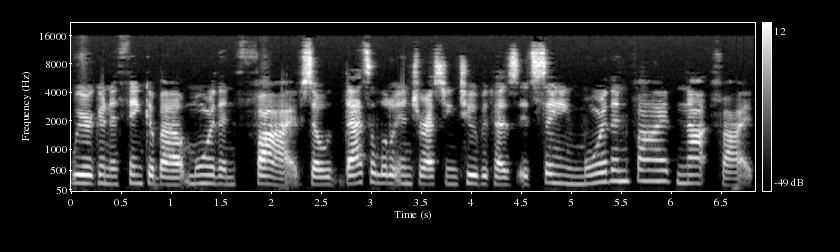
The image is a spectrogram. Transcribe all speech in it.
we're going to think about more than five. So that's a little interesting too because it's saying more than five, not five.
